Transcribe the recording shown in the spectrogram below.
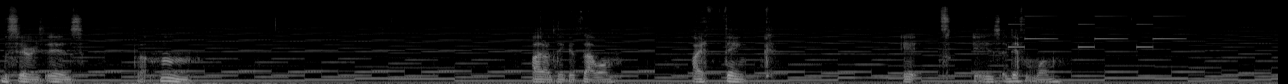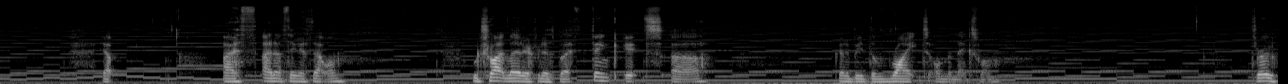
the series is, but hmm. I don't think it's that one. I think it is a different one. Yep. I I don't think it's that one. We'll try it later if it is, but I think it's uh going to be the right on the next one. Through,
